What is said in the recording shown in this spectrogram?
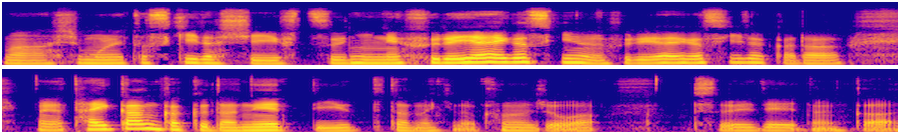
まあ下ネタ好きだし普通にね触れ合いが好きなの触れ合いが好きだからなんか体感覚だねって言ってたんだけど彼女は。それでなんか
